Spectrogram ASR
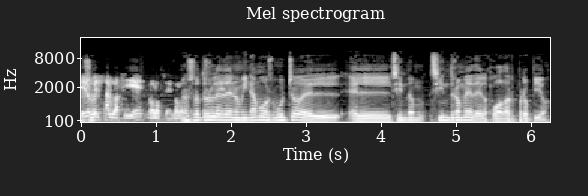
quiero pensarlo así eh no lo sé no lo Nosotros sé. le denominamos mucho el, el síndrome, síndrome del jugador propio.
